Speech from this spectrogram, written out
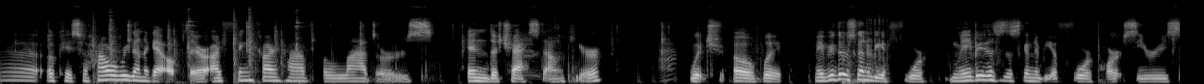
Uh, okay, so how are we gonna get up there? I think I have ladders in the chest down here. Which, oh, wait. Maybe there's gonna be a four, maybe this is gonna be a four-part series.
